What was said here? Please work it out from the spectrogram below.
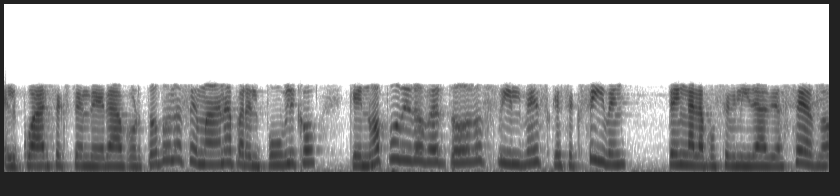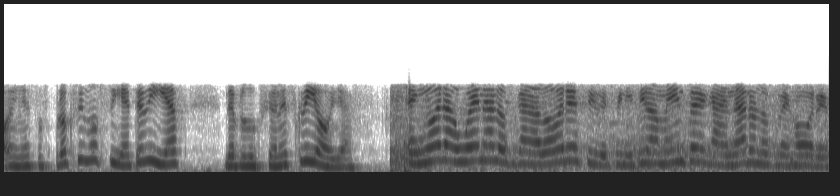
el cual se extenderá por toda una semana para el público que no ha podido ver todos los filmes que se exhiben tenga la posibilidad de hacerlo en estos próximos siete días de producciones criollas. Enhorabuena a los ganadores y definitivamente ganaron los mejores.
